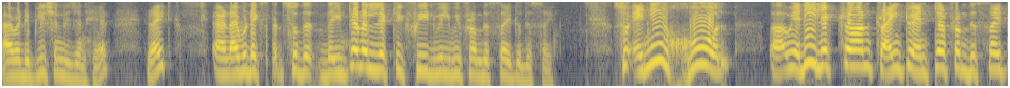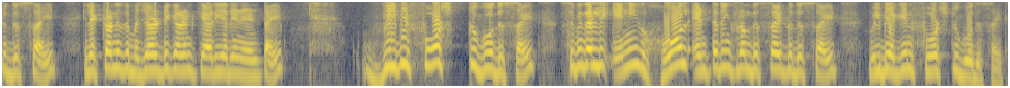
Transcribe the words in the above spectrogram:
I have a depletion region here right and I would expect so the, the internal electric field will be from this side to this side. So, any hole uh, any electron trying to enter from this side to this side electron is a majority current carrier in n type will be forced to go this side similarly any hole entering from this side to this side will be again forced to go this side.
